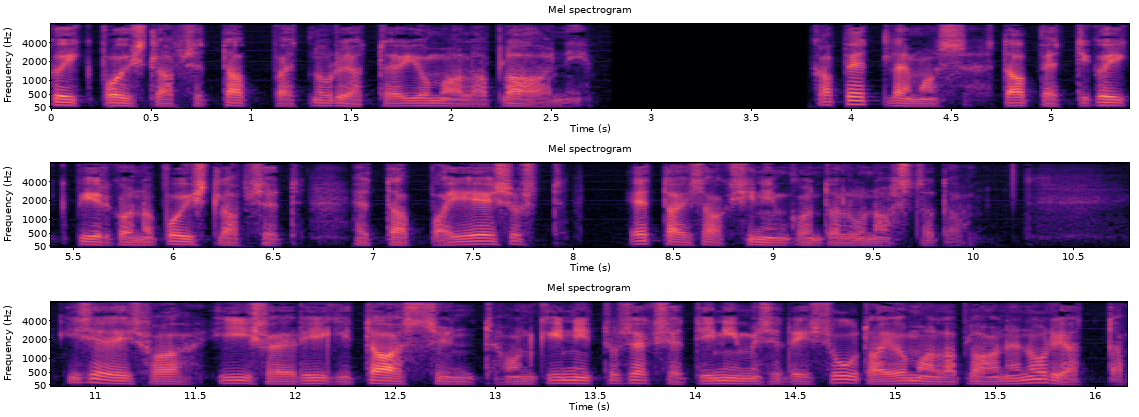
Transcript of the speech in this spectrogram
kõik poisslapsed tappa, et nurjata Jumala plaani ka Petlemmas tapeti kõik piirkonna poisslapsed, et tappa Jeesust, et ta ei saaks inimkonda lunastada. iseseisva Iisraeli riigi taassünd on kinnituseks, et inimesed ei suuda Jumala plaane nurjata.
